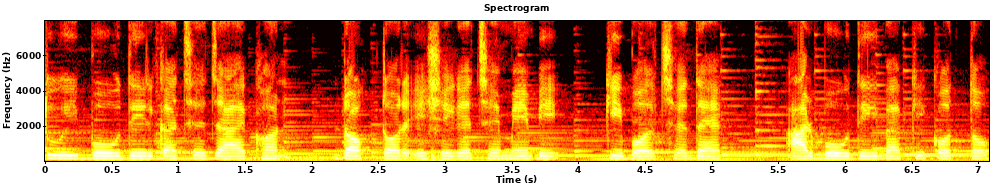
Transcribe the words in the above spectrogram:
তুই বৌদির কাছে যা এখন। ডক্টর এসে গেছে মেবি। কি বলছে দেখ, আর বৌদি বা কী করত?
